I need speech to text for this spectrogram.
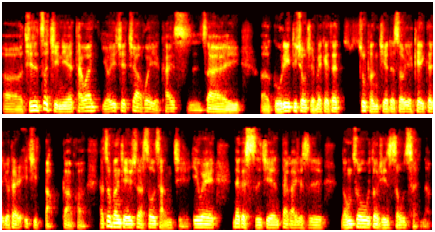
呃，其实这几年台湾有一些教会也开始在呃鼓励弟兄姐妹可以在祝棚节的时候也可以跟犹太人一起祷告哈。那祝棚节就是收藏节，因为那个时间大概就是农作物都已经收成了。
